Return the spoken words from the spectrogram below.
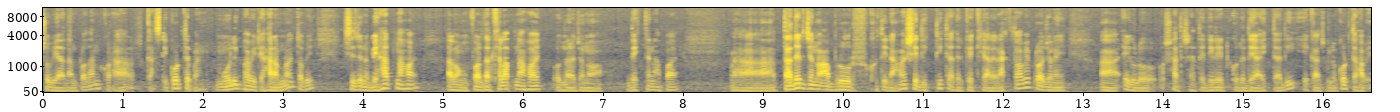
ছবি আদান প্রদান করার কাজটি করতে পারেন। মৌলিকভাবে এটি হারাম নয়, তবে সেজন্য বেহাত না হয় এবং ফর্দার খেলাপ না হয়, অন্যরা যেন দেখতে না পায়। তাদের যেন আব্রুর ক্ষতি না হয়, সেদিকটি তাদেরকে খেয়ালে রাখতে হবে। প্রয়োজনে এগুলো সাথে সাথে ডিলিট করে দেয়া ইত্যাদি এই কাজগুলো করতে হবে।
